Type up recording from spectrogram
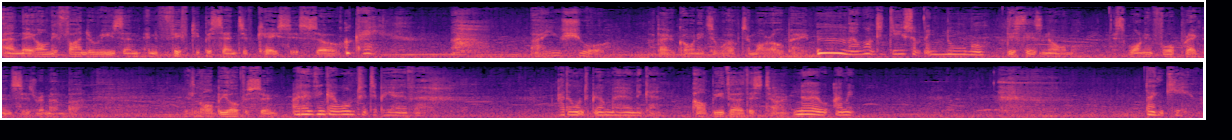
and they only find a reason in 50% of cases, so Okay. are you sure? about going into work tomorrow, babe. Mm, I want to do something normal. This is normal. It's one in four pregnancies, remember? It'll all be over soon. I don't think I want it to be over. I don't want to be on my own again. I'll be there this time. No, I mean. Thank you.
